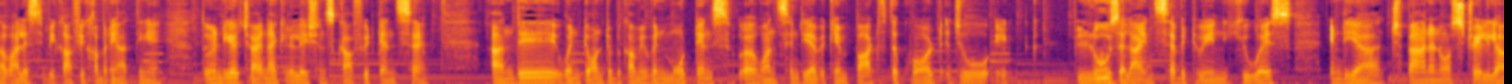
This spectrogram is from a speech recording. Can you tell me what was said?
حوالے سے بھی کافی خبریں آتی ہیں تو انڈیا اور چائنا کے ریلیشنس کافی ٹینس ہیں and they went on to become even more tense once India became part of the Quad جو ایک لوز الائنس ہے between U S India Japan and Australia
